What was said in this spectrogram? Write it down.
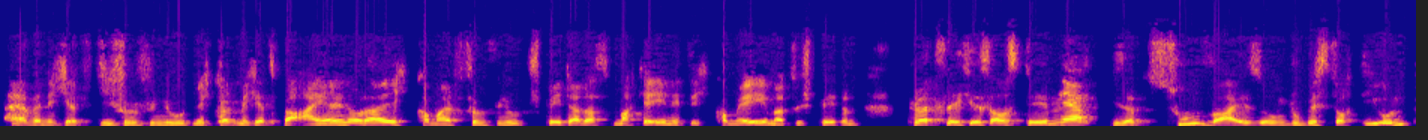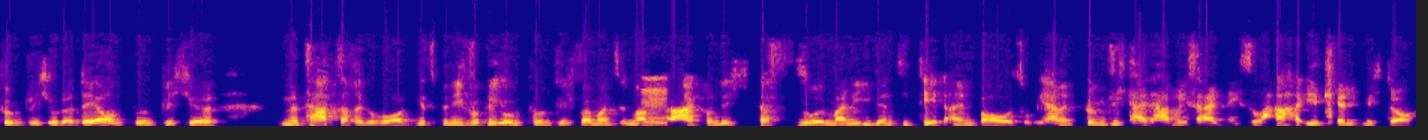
naja, wenn ich jetzt die fünf Minuten, ich könnte mich jetzt beeilen oder ich komme halt fünf Minuten später, das macht ja eh nichts, ich komme ja eh immer zu spät. Und plötzlich ist aus dem, ja. dieser Zuweisung, du bist doch die Unpünktliche oder der Unpünktliche, eine Tatsache geworden. Jetzt bin ich wirklich unpünktlich, weil man es immer mhm. und ich das so in meine Identität einbaue. So, ja, mit Pünktlichkeit habe ich es halt nicht so. Ha, ihr kennt mich doch.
